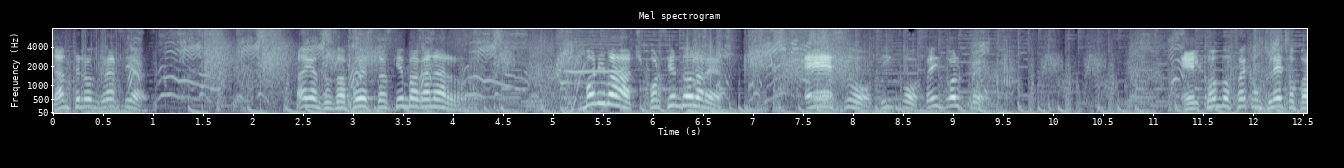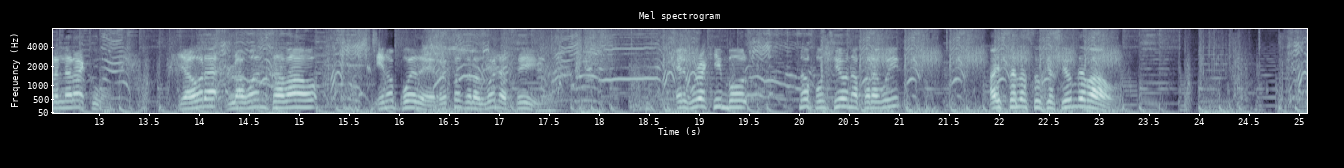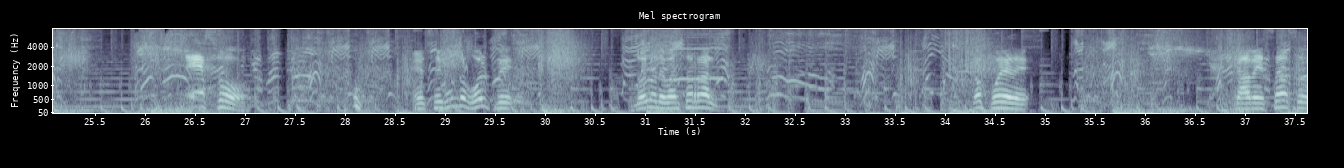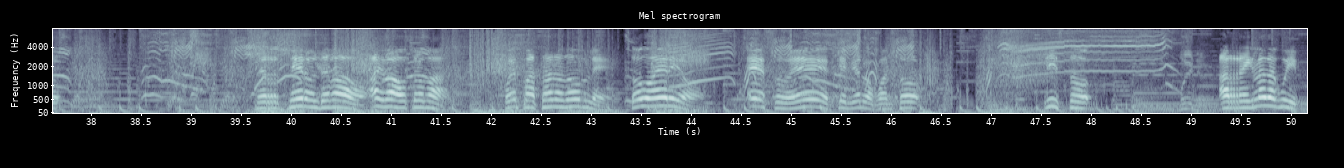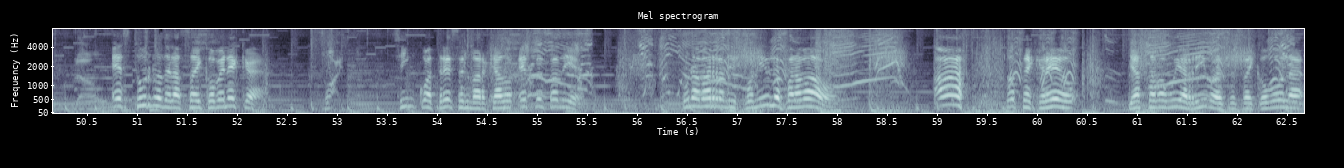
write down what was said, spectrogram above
Dante Ross, gracias. Hagan sus apuestas. ¿Quién va a ganar? Money Match por 100 dólares. Eso, 5, 6 golpes. El combo fue completo para el Naraku. Y ahora lo aguanta Bao y no puede. Restos de las buenas, sí. El Wrecking Ball no funciona para Wii. Ahí está la sujeción de Bao. ¡Eso! Uf, el segundo golpe no lo levantó Ralph. No puede. Cabezazo. Certero el de Bao. Ahí va otro más. Fue patada doble. Todo aéreo. Eso es. Qué bien lo aguantó. Listo. Arreglada whip. Es turno de la Psycho Veneca. fight. 5 a 3 el marcador. Esto es a 10. Una barra disponible para Bao. ¡Ah! No te creo. Ya estaba muy arriba ese Psycho Bola.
